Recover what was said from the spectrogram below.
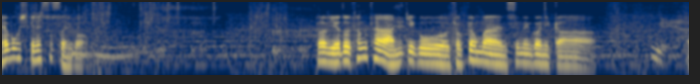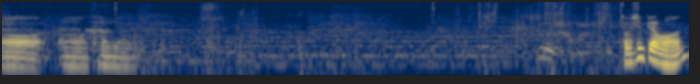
해보고 싶긴 했었어 이거. 그럼 얘도 평타 안 끼고 격병만 쓰는 거니까. 어, 어 그러면. 정신병원.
